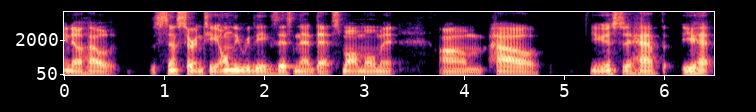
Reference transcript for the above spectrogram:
you know how sense certainty only really exists in that that small moment um how you to have you had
